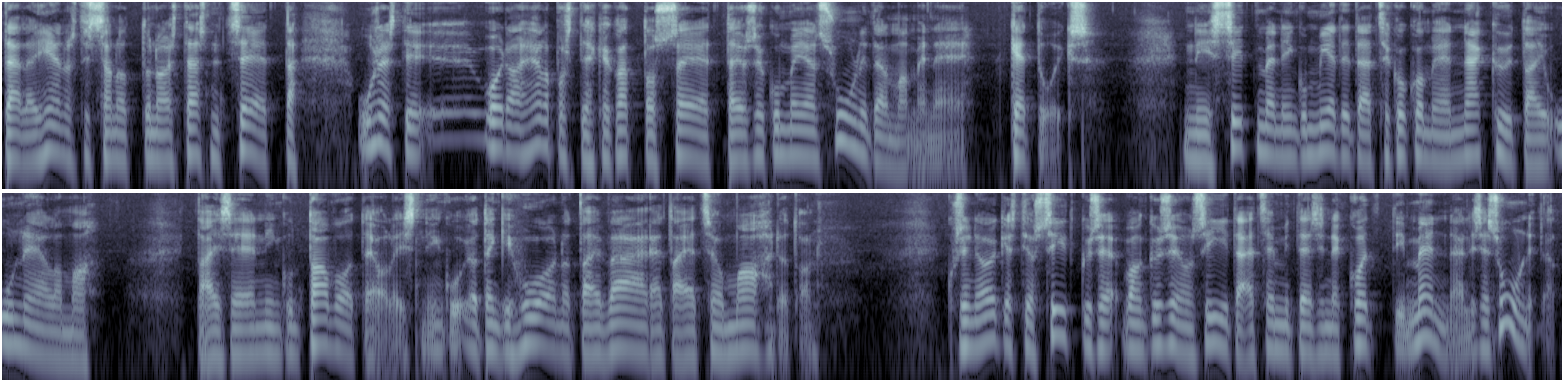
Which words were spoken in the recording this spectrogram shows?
täällä hienosti sanottuna olisi tässä nyt se, että useasti voidaan helposti ehkä katsoa se, että jos joku meidän suunnitelma menee ketuiksi, niin sitten me niin kuin mietitään, että se koko meidän näky tai unelma tai se niin kuin tavoite olisi niin kuin jotenkin huono tai väärä tai että se on mahdoton. Kun sinne oikeasti on siitä kyse, vaan kyse on siitä, että se miten sinne koettiin mennä, eli se suunnitelma,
